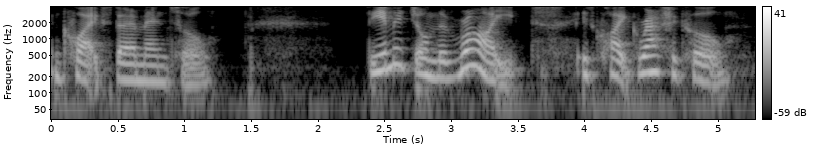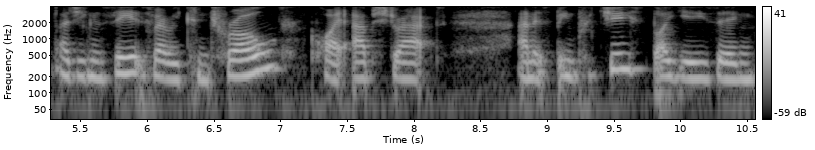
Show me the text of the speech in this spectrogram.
and quite experimental. The image on the right is quite graphical. As you can see, it's very controlled, quite abstract, and it's been produced by using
